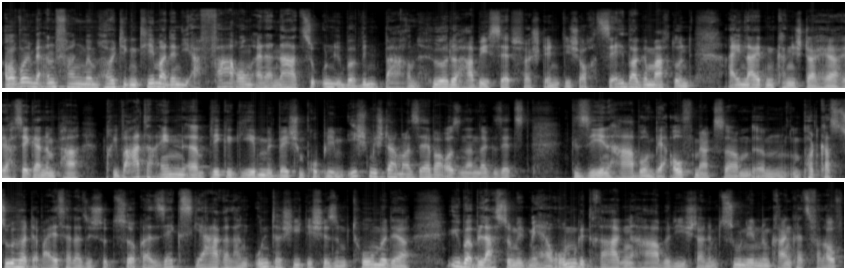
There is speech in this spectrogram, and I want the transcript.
Aber wollen wir anfangen mit dem heutigen Thema, denn die Erfahrung einer nahezu unüberwindbaren Hürde habe ich selbstverständlich auch selber gemacht und einleiten kann ich daher ja sehr gerne ein paar private Einblicke geben, mit welchem Problem ich mich damals selber auseinandergesetzt gesehen habe. Und wer aufmerksam ähm, im Podcast zuhört, der weiß ja, dass ich so circa sechs Jahre lang unterschiedliche Symptome der Überbelastung mit mir herumgetragen habe, die ich dann im zunehmenden Krankheitsverlauf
